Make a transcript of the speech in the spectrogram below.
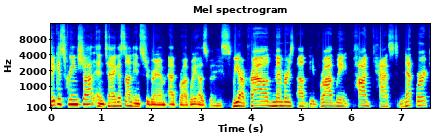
Take a screenshot and tag us on Instagram at Broadway Husbands. We are proud members of the Broadway Podcast Network.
